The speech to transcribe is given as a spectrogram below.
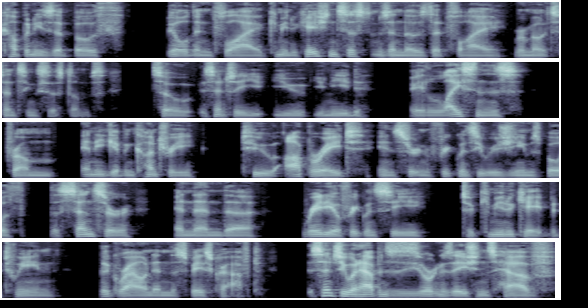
companies that both build and fly communication systems and those that fly remote sensing systems. So essentially, you you need a license from any given country to operate in certain frequency regimes, both the sensor and then the radio frequency to communicate between the ground and the spacecraft. Essentially, what happens is these organizations have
